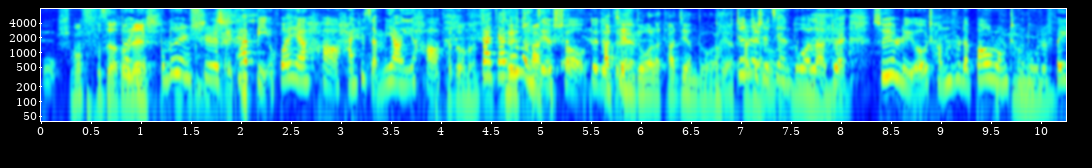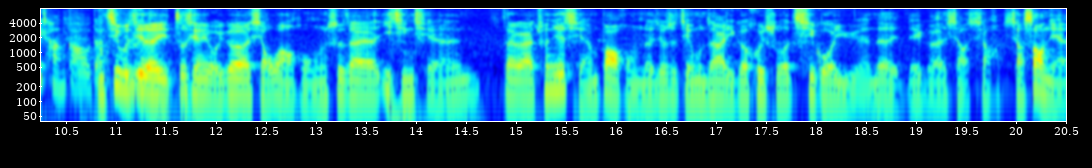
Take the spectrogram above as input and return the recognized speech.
无什么肤色都对你认识，不论是给他比划也好，还是怎么样也好，他都能大家都能接受。对对对他。见多了，他见多了。真的是见多了，对，所以旅游城市的包容程度是非常高的。你记不记嗯得之前有一个小网红是在疫情前，大概春节前爆红的，就是柬埔寨一个会说七国语言的那个小小小少年。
